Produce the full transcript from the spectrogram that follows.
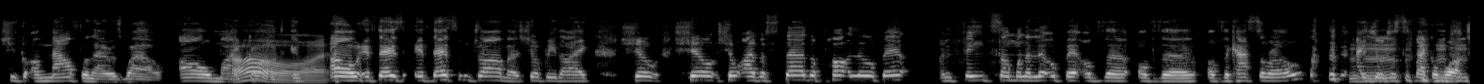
she's got a mouth on her as well. Oh my oh. god! If, oh, if there's if there's some drama, she'll be like she'll she'll she'll either stir the pot a little bit and feed someone a little bit of the of the of the casserole mm-hmm. and she'll just sit back and watch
